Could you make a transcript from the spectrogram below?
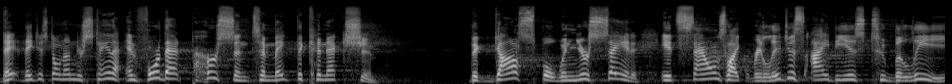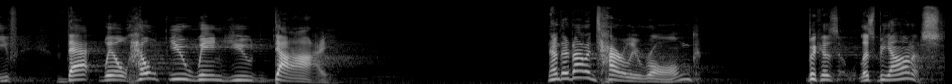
They, they just don't understand that. And for that person to make the connection, the gospel, when you're saying it, it sounds like religious ideas to believe that will help you when you die. Now, they're not entirely wrong because let's be honest,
